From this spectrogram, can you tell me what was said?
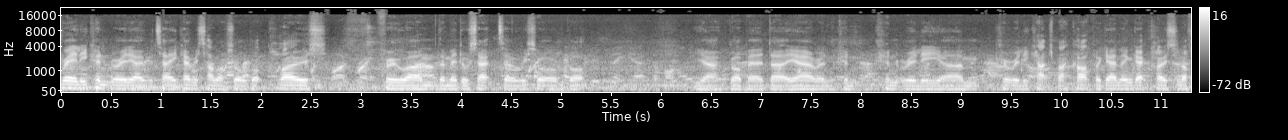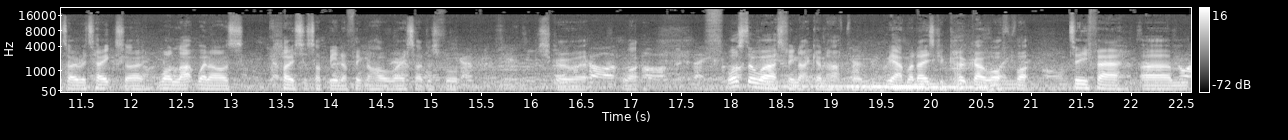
Really couldn't really overtake. Every time I sort of got close through um, the middle sector, we sort of got yeah got a bit of dirty air and couldn't couldn't really um, couldn't really catch back up again and get close enough to overtake. So one lap when I was closest I've been, I think the whole race, I just thought screw it. What, what's the worst thing that can happen? Yeah, my nose could go off, but to be fair, um,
